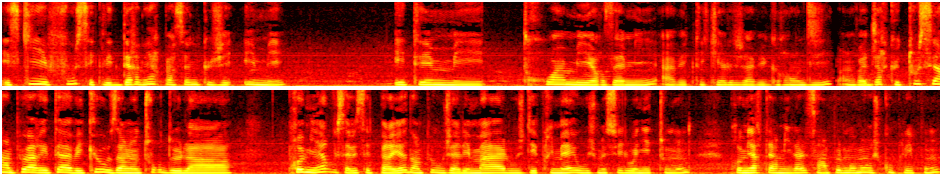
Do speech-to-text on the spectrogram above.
Et ce qui est fou, c'est que les dernières personnes que j'ai aimées étaient mes trois meilleurs amis avec lesquels j'avais grandi. On va dire que tout s'est un peu arrêté avec eux aux alentours de la première, vous savez, cette période un peu où j'allais mal, où je déprimais, où je me suis éloignée de tout le monde. Première terminale, c'est un peu le moment où je coupe les ponts.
